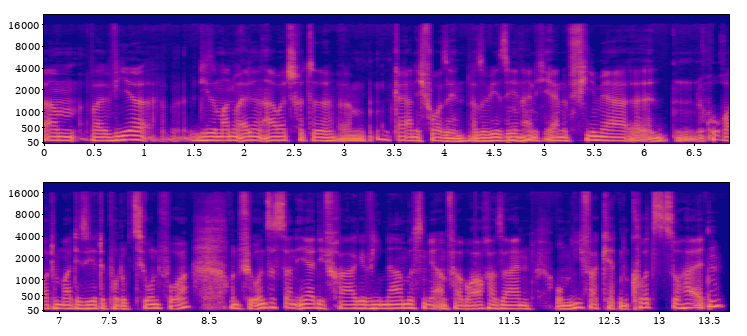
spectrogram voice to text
ähm, weil wir diese manuellen Arbeitsschritte ähm, gar nicht vorsehen. Also wir sehen mhm. eigentlich eher eine viel mehr äh, hochautomatisierte Produktion vor. Und für uns ist dann eher die Frage, wie nah müssen wir am Verbraucher sein, um Lieferketten kurz zu halten.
